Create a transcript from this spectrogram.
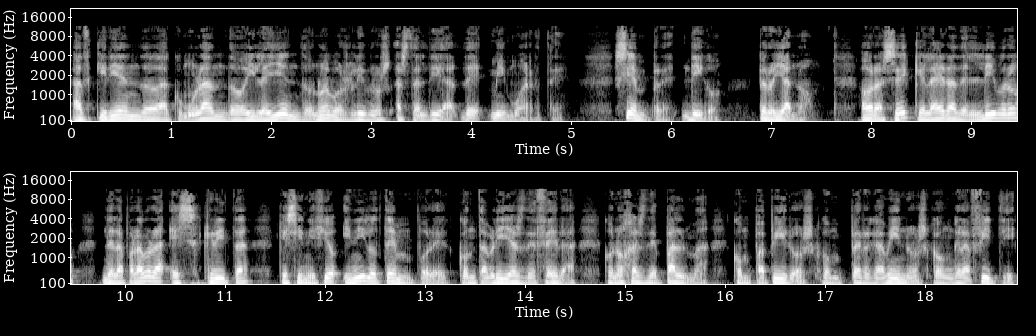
adquiriendo, acumulando y leyendo nuevos libros hasta el día de mi muerte. Siempre, digo, pero ya no. Ahora sé que la era del libro, de la palabra escrita, que se inició in hilo tempore, con tablillas de cera, con hojas de palma, con papiros, con pergaminos, con graffiti,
